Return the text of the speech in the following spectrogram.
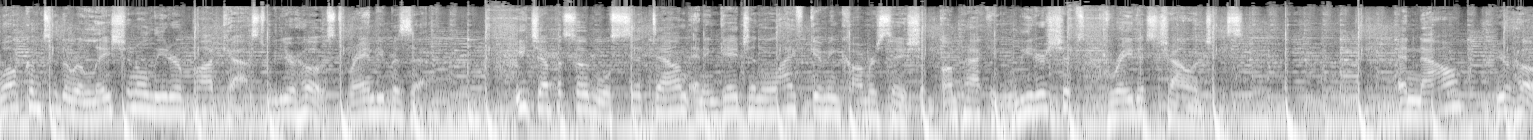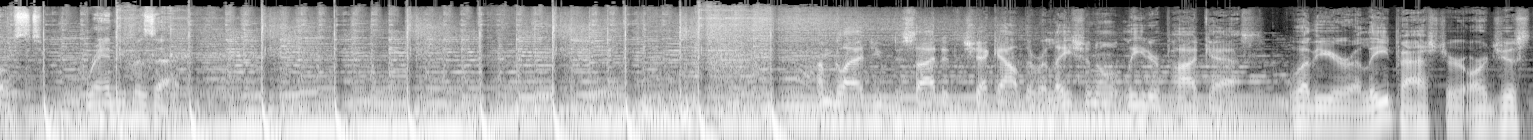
Welcome to the Relational Leader Podcast with your host, Randy Bezet. Each episode will sit down and engage in life giving conversation unpacking leadership's greatest challenges. And now, your host, Randy Bezet. I'm glad you've decided to check out the Relational Leader Podcast. Whether you're a lead pastor or just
